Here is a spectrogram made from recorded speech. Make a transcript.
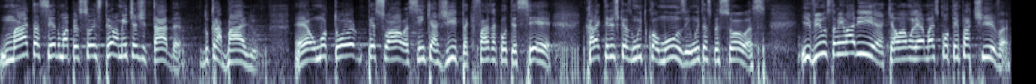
Marta sendo uma pessoa extremamente agitada do trabalho, é um motor pessoal assim que agita, que faz acontecer, características muito comuns em muitas pessoas. E vimos também Maria, que é uma mulher mais contemplativa.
